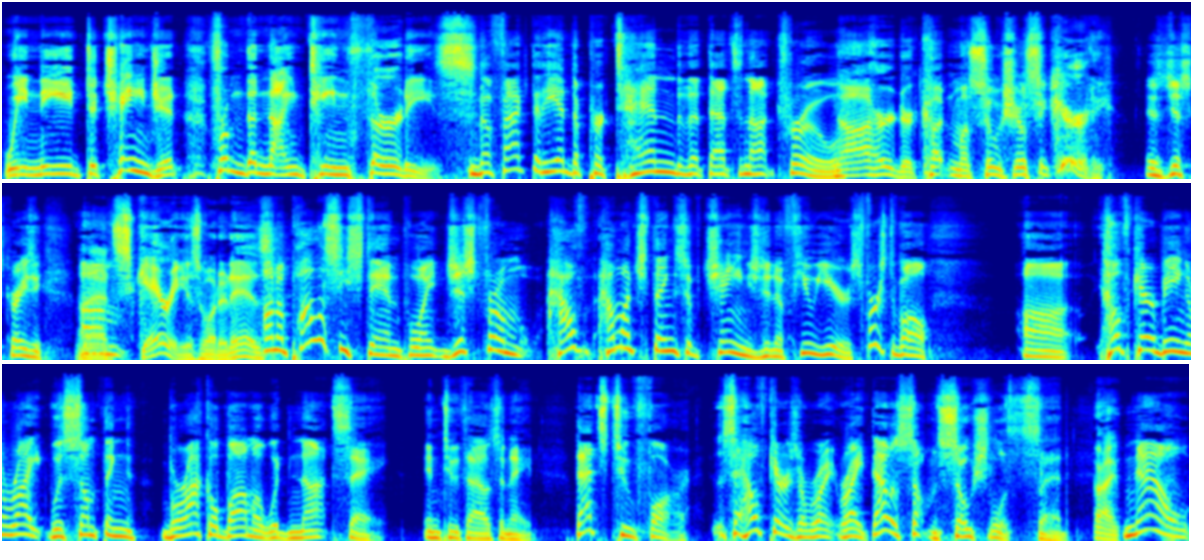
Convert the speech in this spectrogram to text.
We need to change it from the 1930s. The fact that he had to pretend that that's not true. Now, I heard they're cutting my Social Security. is just crazy. Um, That's scary, is what it is. on a policy standpoint, just from how how much things have changed in a few years. First of all, uh, healthcare being a right was something Barack Obama would not say in 2008. That's too far. So healthcare is a right. Right. That was something socialists said. Right. Now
